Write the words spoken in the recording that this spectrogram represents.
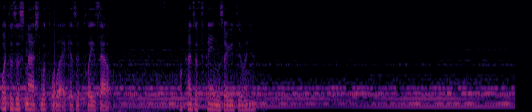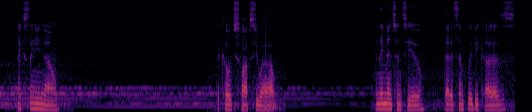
What does this match look like as it plays out? What kinds of things are you doing? Next thing you know, the coach swaps you out. And they mention to you that it's simply because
